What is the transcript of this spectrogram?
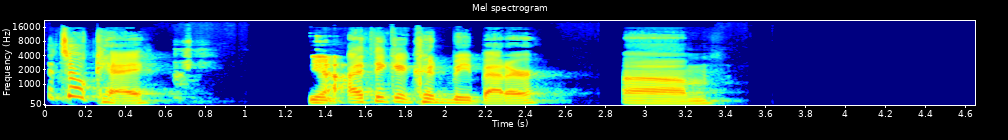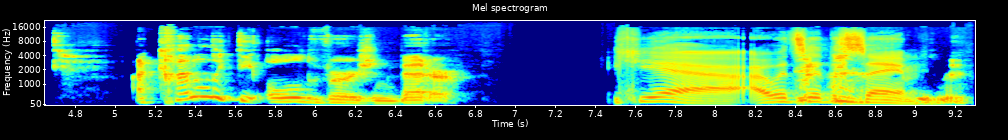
It's okay. Yeah. I think it could be better. Um, I kind of like the old version better. yeah, I would say the same.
